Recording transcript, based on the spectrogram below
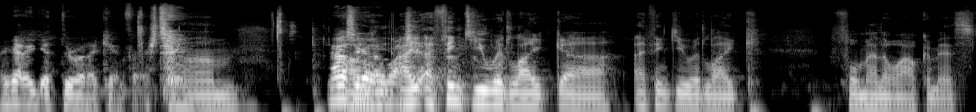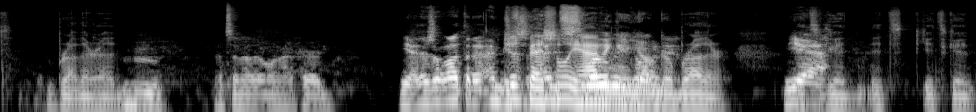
I gotta get through what I can first. Um, I also um, watch. I, I think you would like. Uh, I think you would like Full Metal Alchemist Brotherhood, Mhm. That's another one I've heard. Yeah, there's a lot that I, I'm just I'm especially having a younger in. brother. Yeah, it's good. It's it's good.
